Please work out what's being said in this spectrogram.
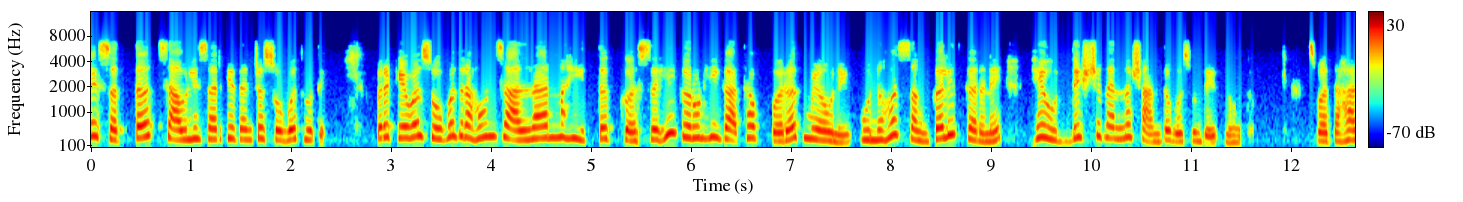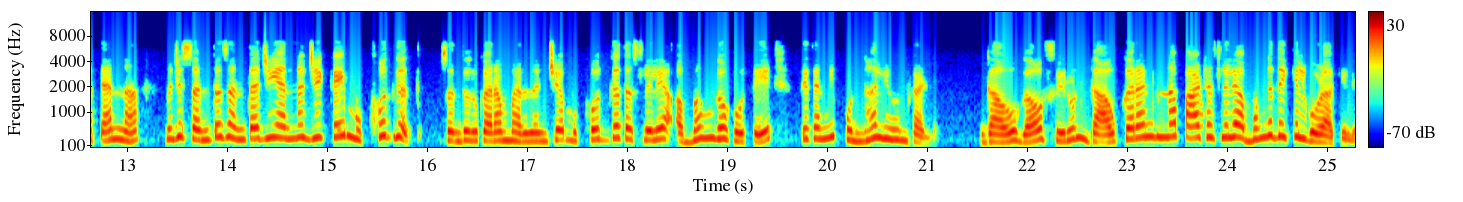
ते सतत सावलीसारखे त्यांच्यासोबत होते. पर केवळ सोबत राहून चालणार नाही तर कसंही करून ही गाथा परत मिळवणे पुनः संकलित करणे हे उद्देश त्यांना शांत बसून देत नव्हतं. स्वतः त्यांना म्हणजे संत संताजी यांना जे काही मुखोद्गत संत तुकाराम महाराजांचे मुखोद्गत असलेले अभंग होते ते त्यांनी पुन्हा लिहून काढले. गावोगाव फिरून गावकऱ्यांना पाठ असलेले अभंग देखील गोळा केले.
